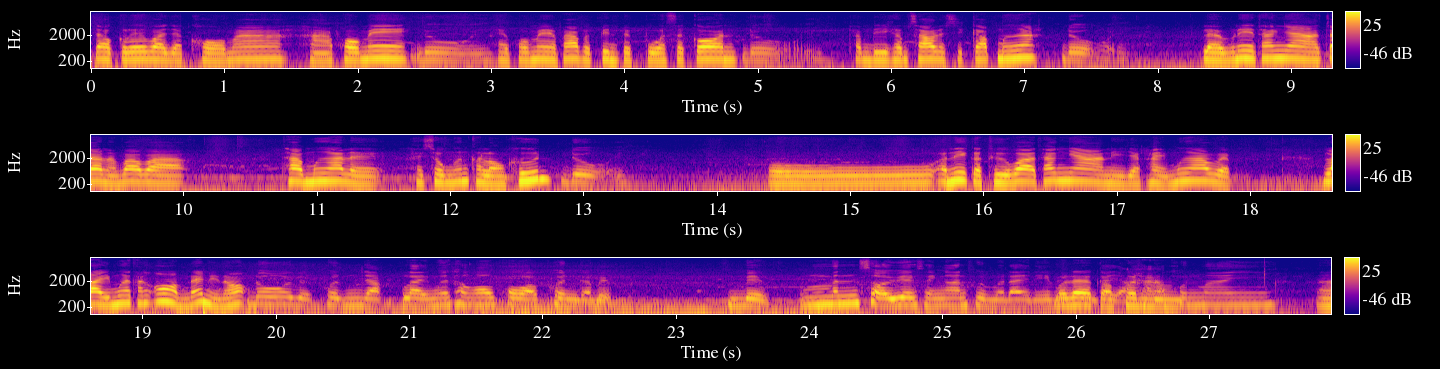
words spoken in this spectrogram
เจ้าก็เลยว่าอยากขอมาหาพ่อแม่ โดยให้พ่อแม่พาไปปิ่นไปปัวซะก่อนโดยทำดีคำเช้าเลยสิกลับเมื่อ โดยแล้ววันนี้ทั้งยาเจ้าน่ะว่าว่า ถ้าเมื่อแหละให้ส่งเงินขลองคืนโดย โอ้อันนี้ก็ถือว่าทั้งยานี่อยากให้เมื่อแบบไล่เมื่อทั้งอ้อมได้นี่เนาะโดยแบบเพิ่นอยากไหลเมื่อทางอ้อมเพราะว่าเพิ่นก็แบบแบบมันซอยเวียกใช้งานเพิ่นบ่ได้เด้บ่ได้กับอยาเพิ่นหานำคนใหม่อ่า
